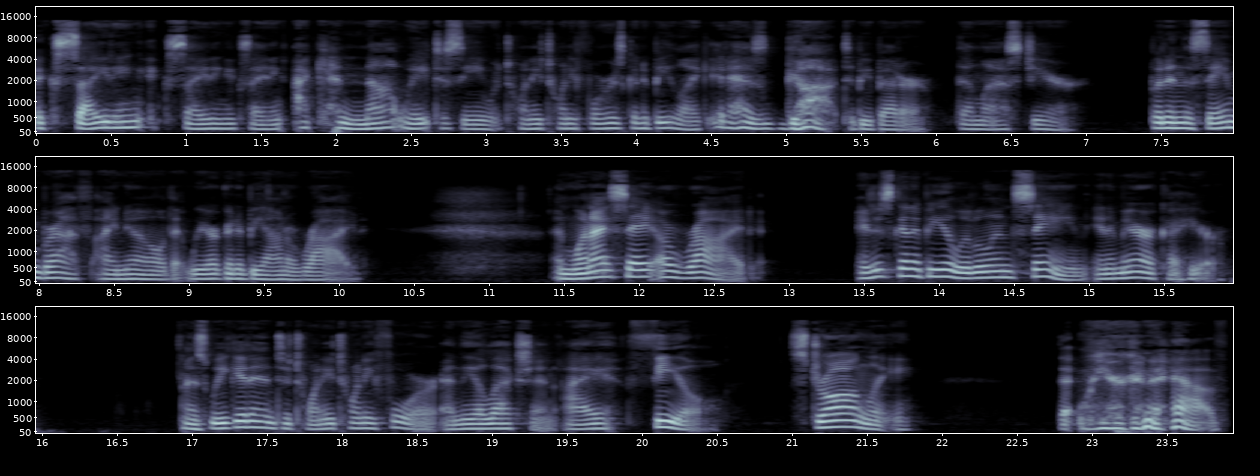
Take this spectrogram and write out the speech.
Exciting, exciting, exciting. I cannot wait to see what 2024 is going to be like. It has got to be better than last year. But in the same breath, I know that we are going to be on a ride. And when I say a ride, it is going to be a little insane in America here. As we get into 2024 and the election, I feel strongly that we are going to have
